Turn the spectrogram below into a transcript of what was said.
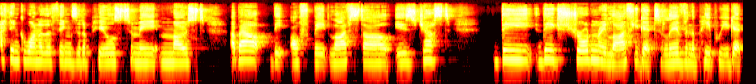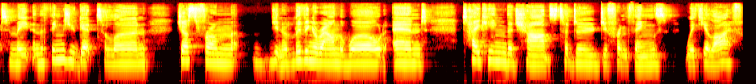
I think one of the things that appeals to me most about the offbeat lifestyle is just the the extraordinary life you get to live and the people you get to meet and the things you get to learn just from you know living around the world and taking the chance to do different things with your life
